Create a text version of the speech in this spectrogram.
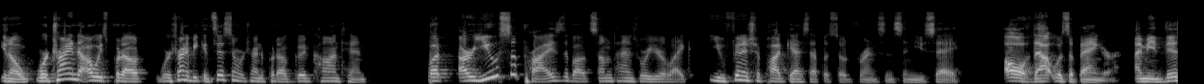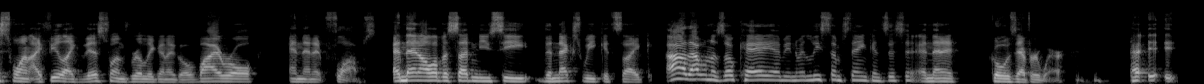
you know we're trying to always put out we're trying to be consistent we're trying to put out good content but are you surprised about sometimes where you're like, you finish a podcast episode, for instance, and you say, Oh, that was a banger. I mean, this one, I feel like this one's really going to go viral. And then it flops. And then all of a sudden you see the next week, it's like, oh, that one was okay. I mean, at least I'm staying consistent. And then it goes everywhere. Uh, it, it,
